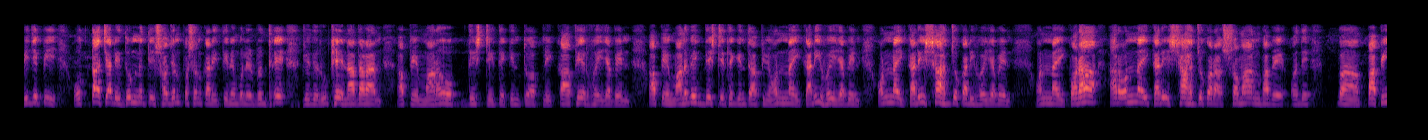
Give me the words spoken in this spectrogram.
বিজেপি অত্যাচারী দুর্নীতি স্বজন পোষণকারী তৃণমূলের বিরুদ্ধে যদি রুখে না দাঁড়ান, আপনি মানব দৃষ্টিতে কিন্তু আপনি কাফের হয়ে যাবেন। আপনি মানবিক দৃষ্টিতে কিন্তু আপনি অন্যায়কারী হয়ে যাবেন, অন্যায়কারীর সাহায্যকারী হয়ে যাবেন। অন্যায় করা আর অন্যায়কারীর সাহায্য করা সমানভাবে ওদের পাপী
